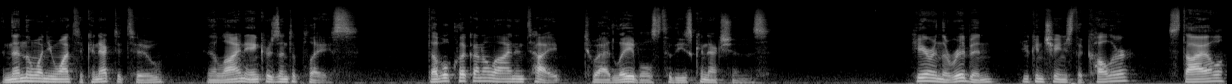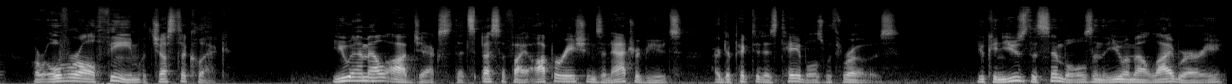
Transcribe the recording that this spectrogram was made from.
and then the one you want to connect it to, and the line anchors into place. Double-click on a line and type to add labels to these connections. Here in the ribbon, you can change the color, style, or overall theme with just a click. UML objects that specify operations and attributes are depicted as tables with rows. You can use the symbols in the UML library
